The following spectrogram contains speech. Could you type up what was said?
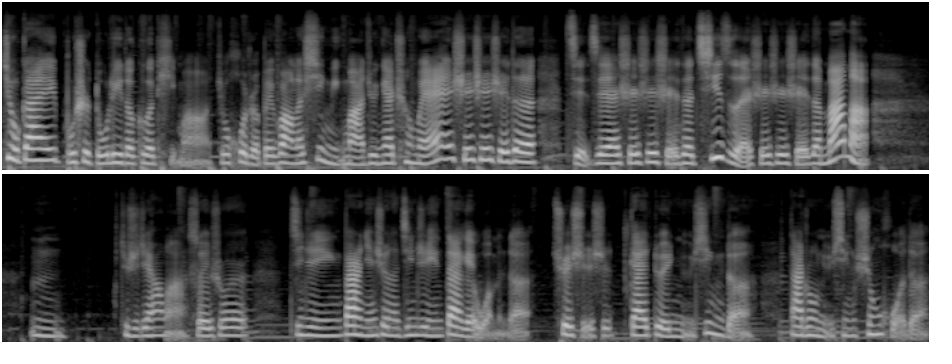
就该不是独立的个体吗？就或者被忘了姓名嘛？就应该称为哎谁谁谁的姐姐，谁谁谁的妻子，谁谁谁的妈妈。嗯，就是这样嘛。所以说，金智英八二年生的金智英带给我们的，确实是该对女性的大众女性生活的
